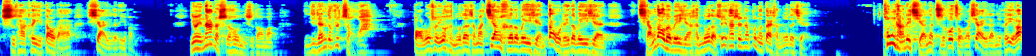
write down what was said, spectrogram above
使他可以到达下一个地方。因为那个时候你知道吗？人都是走啊。保罗说有很多的什么江河的危险、盗贼的危险、强盗的危险，很多的，所以他身上不能带很多的钱。通常这钱呢，只够走到下一站就可以了。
